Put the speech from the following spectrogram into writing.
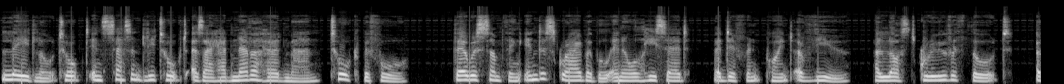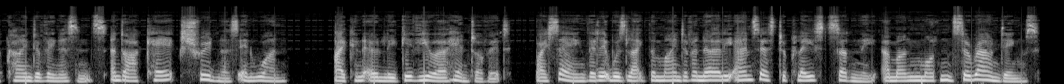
Laidlaw talked incessantly talked as I had never heard man talk before. There was something indescribable in all he said, a different point of view, a lost groove of thought, a kind of innocence and archaic shrewdness in one. I can only give you a hint of it, by saying that it was like the mind of an early ancestor placed suddenly among modern surroundings.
